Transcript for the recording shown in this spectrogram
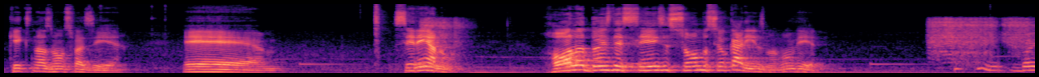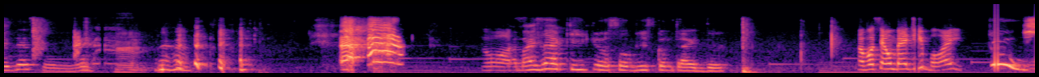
o que, que nós vamos fazer? É, Sereno, rola 2d6 e soma o seu carisma. Vamos ver. Dois desses, né? Nossa. É mais aqui que eu sou visto como traidor. Mas você é um bad boy. 11!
